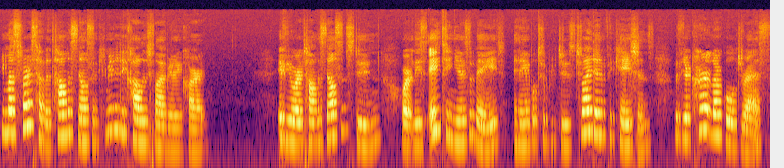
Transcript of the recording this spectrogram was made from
you must first have a Thomas Nelson Community College Library card. If you are a Thomas Nelson student or at least 18 years of age and able to produce two identifications with your current local address,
